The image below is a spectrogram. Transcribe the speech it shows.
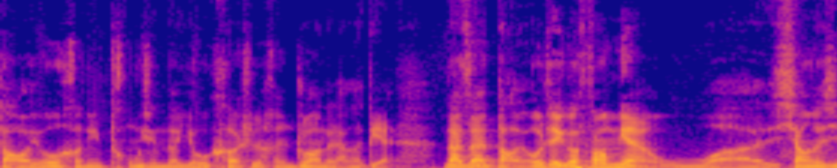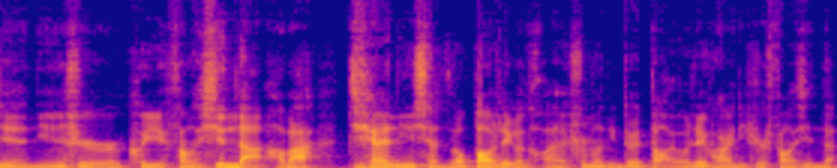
导游和你同行的游客是很重要的两个点。那在导游这个方面，我相信您是可以放心的，好吧？既然您选择报这个团，说明你对导游这块你是放心的。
